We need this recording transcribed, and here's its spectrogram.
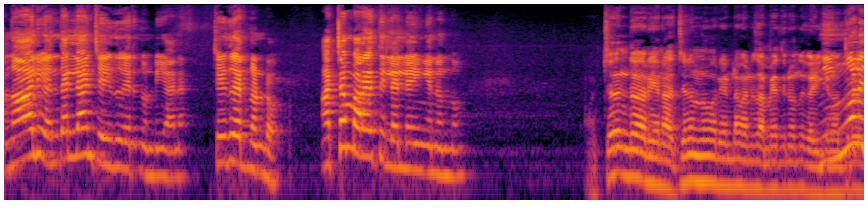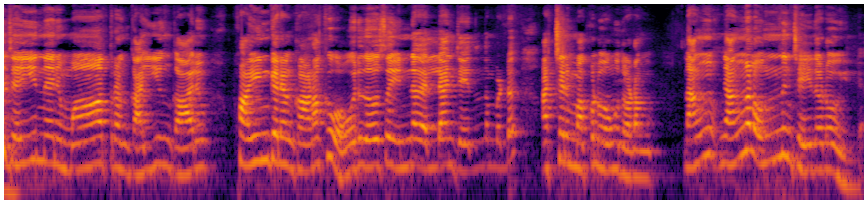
എന്നാലും എന്തെല്ലാം ചെയ്തു തരുന്നുണ്ട് ഞാൻ? ചെയ്തു തരുന്നുണ്ടോ? അച്ഛൻ പറയത്തില്ലല്ലോ ഇങ്ങനൊന്നും. അച്ഛൻ എന്താ അറിയാൻ അച്ഛനൊന്നും അറിയണ്ട സമയത്തിനൊന്നും കഴിക്കണം നിങ്ങൾ ചെയ്യുന്നതിന് മാത്രം കൈയും കാലും ഭയങ്കരം കണക്കുവോ? ഒരു ദിവസം ഇന്നതെല്ലാം ചെയ്തെന്നും പെട്ട് അച്ഛനും മക്കളും അങ്ങ് തുടങ്ങും. ഞങ്ങ- ഞങ്ങളൊന്നും ചെയ്തടോ ഇല്ല.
